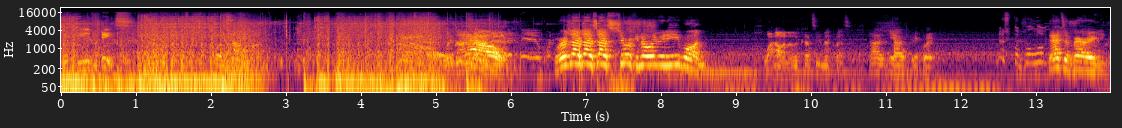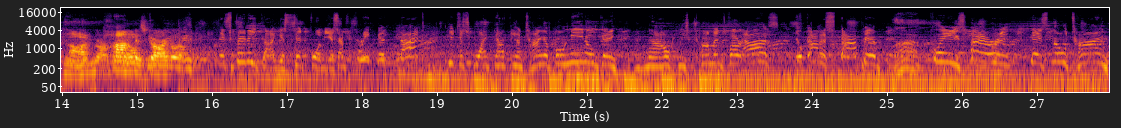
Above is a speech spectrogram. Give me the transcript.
Fifteen ace. What's that one? Would not Ow. Where's that, that, that sewer cannoli we need one? Wow, another cutscene that quest. Uh, yeah, pretty quick. Mr. Balloon. That's a very pompous gargoyle. This Vinnie guy you sent for me is a freaking nut! He just wiped out the entire Bonino gang, and now he's coming for us! You gotta stop him! Please, hurry! There's no time!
